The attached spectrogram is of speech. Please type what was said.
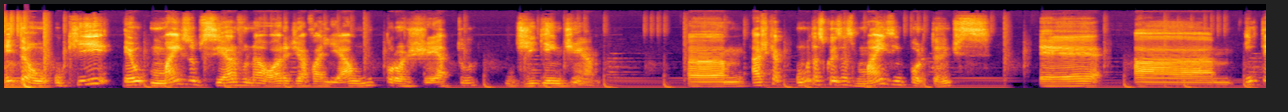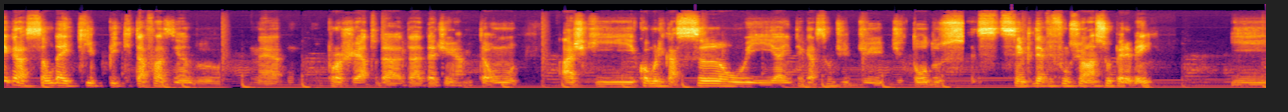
Então, o que eu mais observo na hora de avaliar um projeto de game jam? Um, acho que uma das coisas mais importantes é a integração da equipe que está fazendo né, o projeto da, da, da Jam. Então, acho que comunicação e a integração de, de, de todos sempre deve funcionar super bem. E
